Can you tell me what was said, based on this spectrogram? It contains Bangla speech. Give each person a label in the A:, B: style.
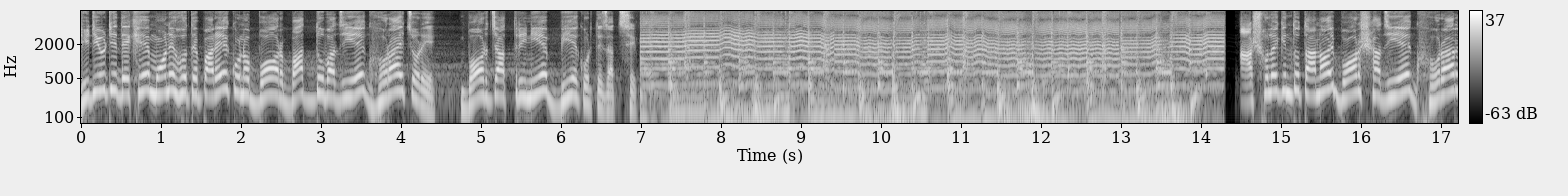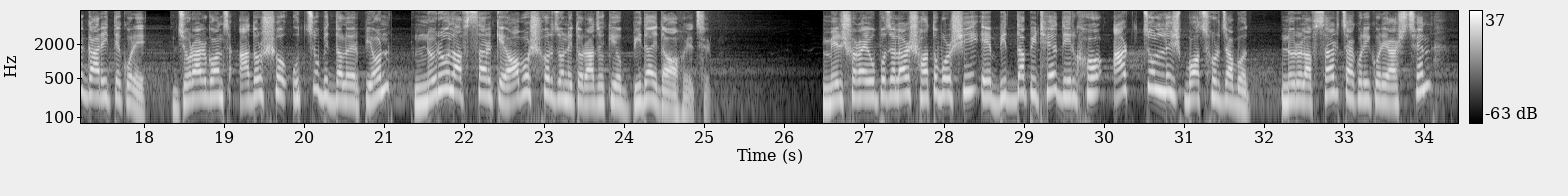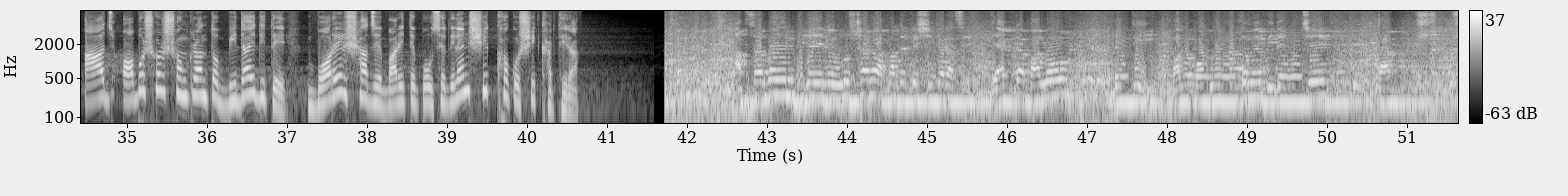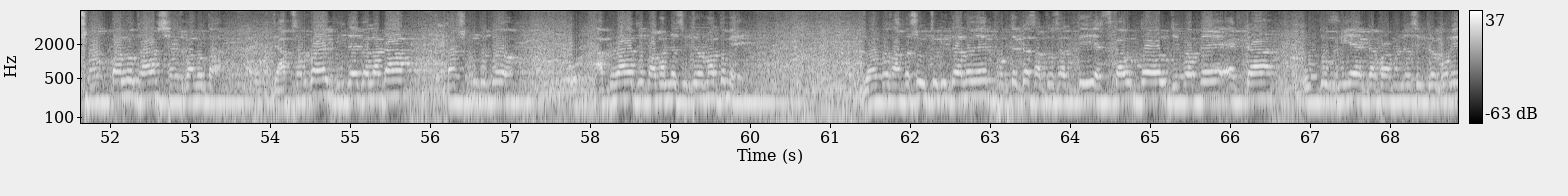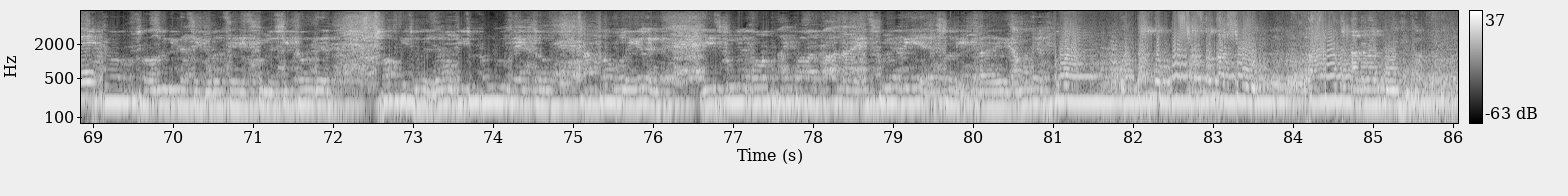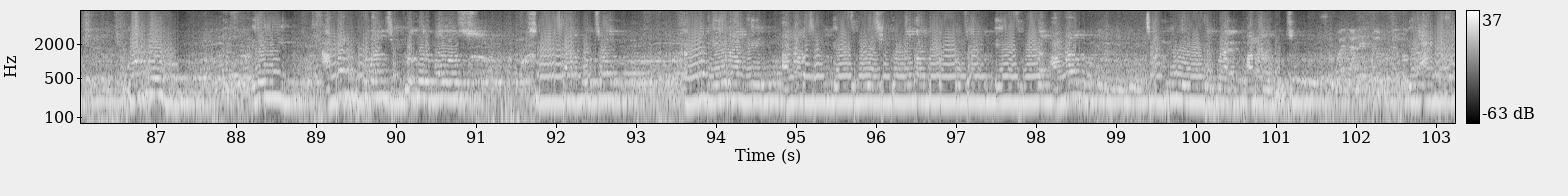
A: ভিডিওটি দেখে মনে হতে পারে কোনো বর বাদ্য বাজিয়ে ঘোড়ায় চড়ে বরযাত্রী নিয়ে বিয়ে করতে যাচ্ছে। আসলে কিন্তু তা নয়, বর সাজিয়ে ঘোড়ার গাড়িতে করে জোরারগঞ্জ আদর্শ উচ্চ বিদ্যালয়ের পিয়ন নুরুল আফসারকে অবসরজনিত রাজকীয় বিদায় দেওয়া হয়েছে। মিরসরাই উপজেলার শতবর্ষী এ বিদ্যাপীঠে দীর্ঘ আটচল্লিশ বছর যাবৎ নুরুল আফসার চাকরি করে আসছেন। আজ অবসর সংক্রান্ত বিদায় দিতে বরের সাজে বাড়িতে পৌঁছে দিলেন শিক্ষক ও শিক্ষার্থীরা।
B: আফসার ভাইয়ের বিদায়ের এই অনুষ্ঠানেও আপনাদেরকে শিকার আছে যে একটা ভালো ব্যক্তি ভালো কর্মের মাধ্যমে বিদায় নিচ্ছে তার সব ভালো যার, শেষ ভালো তার। যে আফসার ভাই বিদায় বেলাটা তার সৌন্দর্য আপনারা যে প্রামাণ্য চিত্রের মাধ্যমে জগৎ আদর্শ উচ্চ বিদ্যালয়ের প্রত্যেকটা ছাত্রছাত্রী স্কাউট দল যেভাবে একটা উদ্যোগ নিয়ে একটা প্রামাণ্য চিত্র করে
C: সহযোগিতা সে করেছে স্কুলের শিক্ষকদের সব কিছুতে যেমন কিছুক্ষণ পূর্বে একজন ছাত্র বলে গেলেন যে, স্কুলের কোনো ভাই পাওয়ার পা যায় স্কুলের ইয়ে সরি আমাদের
D: এই আমার প্রধান শিক্ষকের বয়স সাত বছর। স্কুলে শিক্ষকতা দশ বছর আমার চাকরি হয়ে গেছে প্রায় আঠারো বছর। আঠারো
